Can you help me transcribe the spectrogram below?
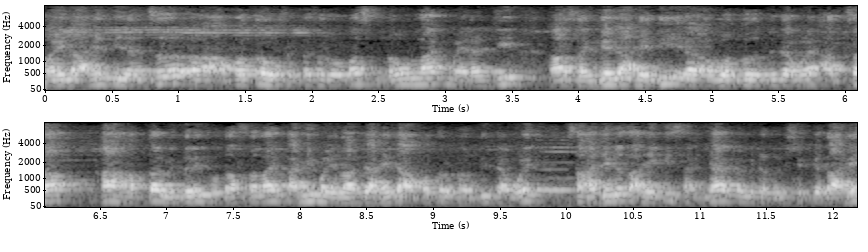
महिला आहेत की ज्यांचं अपात्र होऊ शकतं. जवळपास नऊ लाख महिलांची संख्या जी आहे ती अं, वर्तवत होती. त्यामुळे आजचा हा हप्ता वितरित होत असताना काही महिला ज्या आहेत त्या अपात्र ठरतील त्यामुळे साहजिकच आहे की संख्या कमी ठरण्याची शक्यता आहे.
